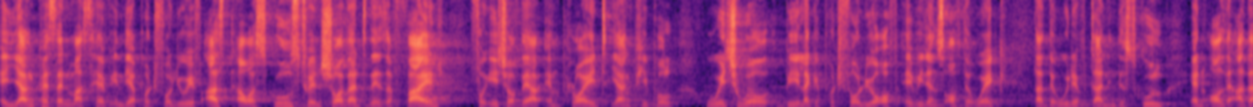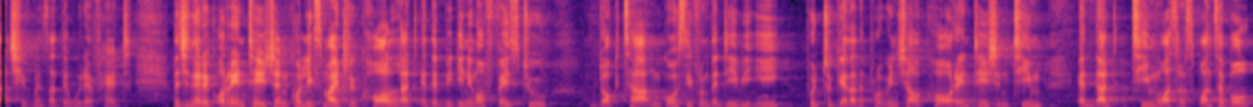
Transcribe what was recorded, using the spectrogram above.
a young person must have in their portfolio. We've asked our schools to ensure that there's a file for each of their employed young people, which will be like a portfolio of evidence of the work that they would have done in the school and all the other achievements that they would have had. The generic orientation, colleagues might recall that at the beginning of phase two, Dr. Ngosi from the DBE put together the provincial co-orientation team, and that team was responsible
